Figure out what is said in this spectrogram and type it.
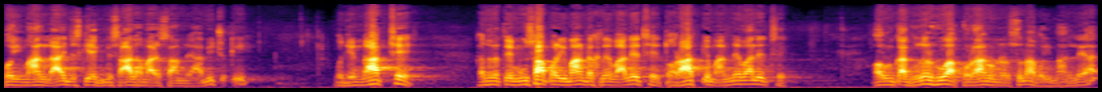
वो ईमान लाए, जिसकी एक मिसाल हमारे सामने आ भी चुकी है। वो जिन्नात थे, हज़रत मूसा पर ईमान रखने वाले थे, तोरात के मानने वाले थे, और उनका गुजर हुआ, कुरान उन्होंने सुना, वो ईमान ले आए।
